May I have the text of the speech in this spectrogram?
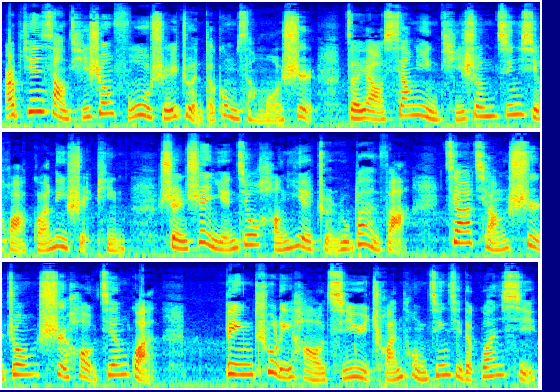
而偏向提升服务水准的共享模式，则要相应提升精细化管理水平，审慎研究行业准入办法，加强事中事后监管，并处理好其与传统经济的关系，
